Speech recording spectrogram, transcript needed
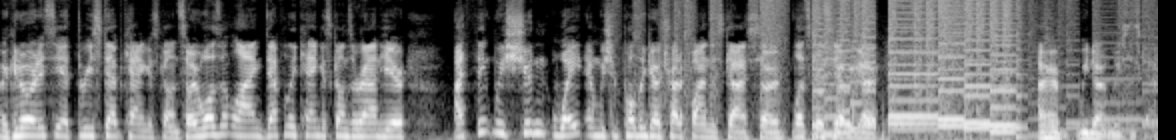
We can already see a three-step Kangaskhan, so he wasn't lying, definitely Kangaskhan's around here. I think we shouldn't wait and we should probably go try to find this guy. So let's go see how we go. I hope we don't lose this guy.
